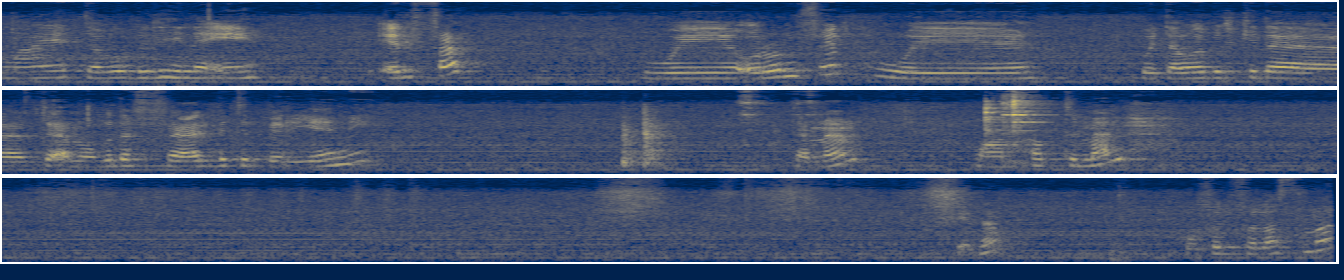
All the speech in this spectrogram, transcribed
ومعايا التوابل هنا إيه؟ قرفة وقرنفل و... وتوابل كده بتبقى موجودة في علبة البرياني. تمام؟ وهنحط ملح. كده. وفلفل أسمر.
